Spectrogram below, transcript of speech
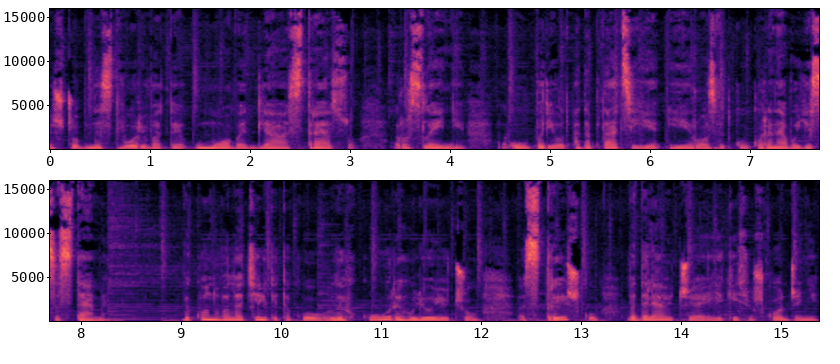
щоб не створювати умови для стресу рослині у період адаптації і розвитку кореневої системи. Виконувала тільки таку легку регулюючу стрижку, видаляючи якісь ушкоджені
